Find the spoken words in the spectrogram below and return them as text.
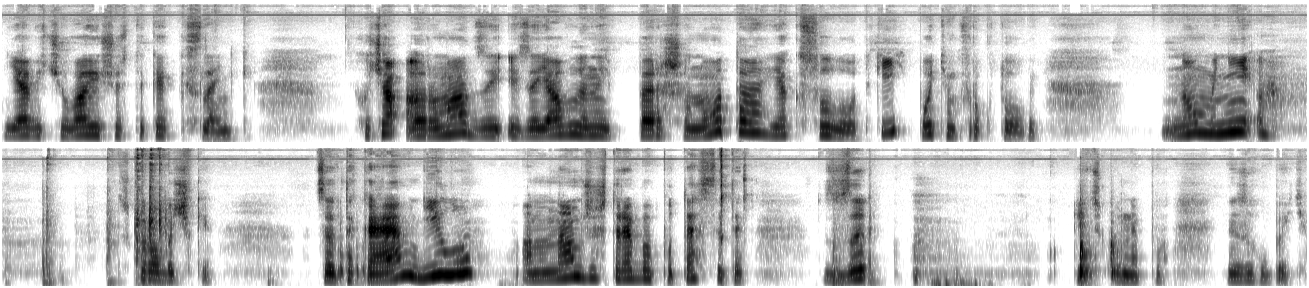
я відчуваю щось таке кисленьке. Хоча аромат і заявлений перша нота як солодкий, потім фруктовий. Ну, мені з коробочки це таке діло, а нам же ж треба потестити з кицьку не, по... не згубить.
